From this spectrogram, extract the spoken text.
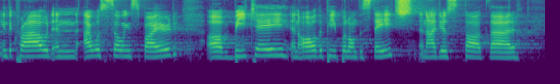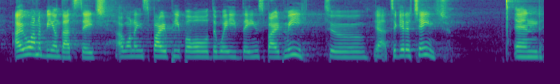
in the crowd and I was so inspired of BK and all the people on the stage, and I just thought that I want to be on that stage. I want to inspire people the way they inspired me to yeah to get a change, and.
